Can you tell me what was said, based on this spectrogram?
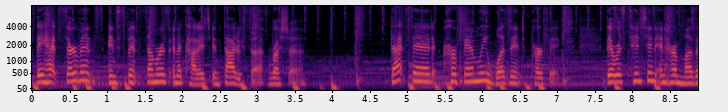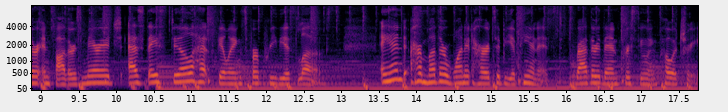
They had servants and spent summers in a cottage in Tarusa, Russia. That said, her family wasn't perfect. There was tension in her mother and father's marriage as they still had feelings for previous loves. And her mother wanted her to be a pianist rather than pursuing poetry.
